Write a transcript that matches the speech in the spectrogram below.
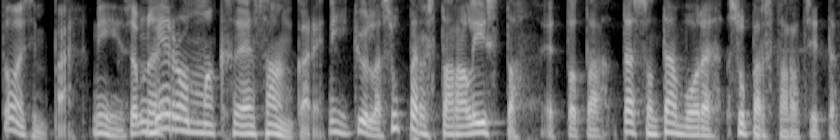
toisinpäin. Niin, semmoinen, Veronmaksaja sankarit. niin kyllä, superstaralista. Että tota, tässä on tämän vuoden superstarat sitten.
